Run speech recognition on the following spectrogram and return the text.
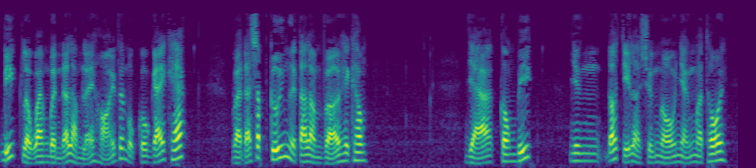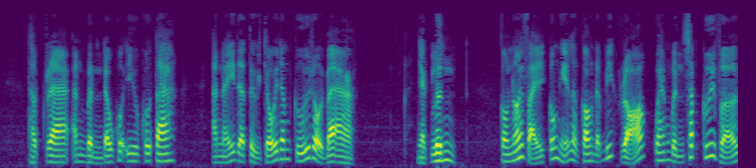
biết là Quang Bình đã làm lễ hỏi với một cô gái khác, và đã sắp cưới người ta làm vợ hay không? Dạ, con biết, nhưng đó chỉ là sự ngộ nhận mà thôi. Thật ra anh Bình đâu có yêu cô ta, anh ấy đã từ chối đám cưới rồi ba à. Nhật Linh, con nói vậy có nghĩa là con đã biết rõ Quang Bình sắp cưới vợ.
